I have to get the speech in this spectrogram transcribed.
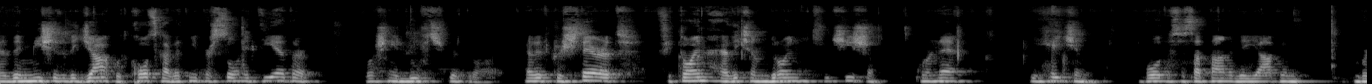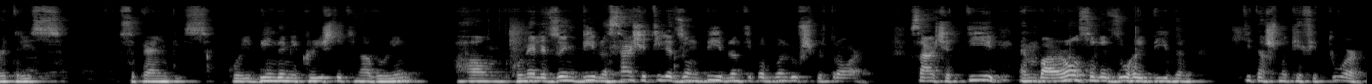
edhe mishit dhe gjakut, kockave të një personi tjetër, po është një luftë shpirtërore. Edhe të krishterët fitojnë edhe qëndrojnë të fuqishëm, kur ne i heqim botës së satanit dhe i japim mbretërisë së perëndisë. Kur i bindemi Krishtit në adhurim, um, kur ne lexojmë Biblën, sa herë që ti lexon Biblën, ti po bën luftë shpirtërore. Sa herë që ti e mbaron së lexuari Biblën, ti tashmë ke fituar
